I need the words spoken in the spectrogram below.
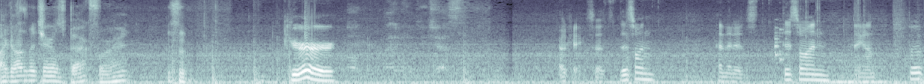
I got the materials back for it. Grr. I didn't want to do chest. Okay, so it's this one, and then it's this one. Hang on. Boop.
